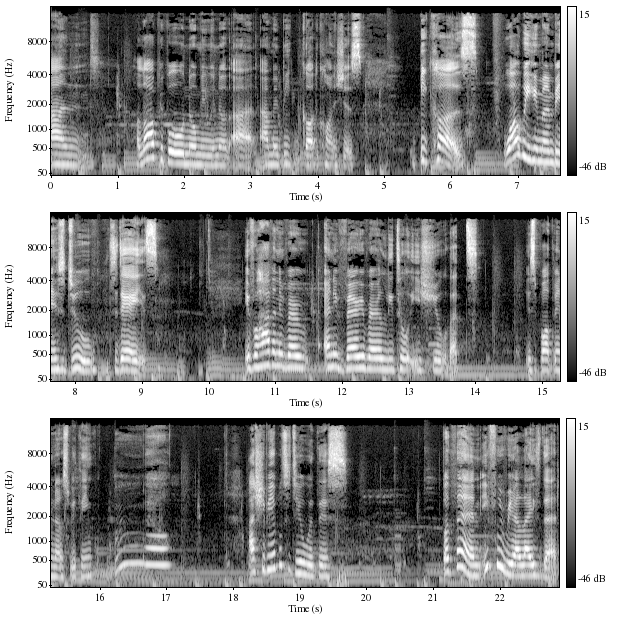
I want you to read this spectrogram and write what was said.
And a lot of people who know me will know that I'm a bit God conscious because what we human beings do today is if we have any very any very very little issue that is bothering us we think mm, well i should be able to deal with this but then if we realize that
